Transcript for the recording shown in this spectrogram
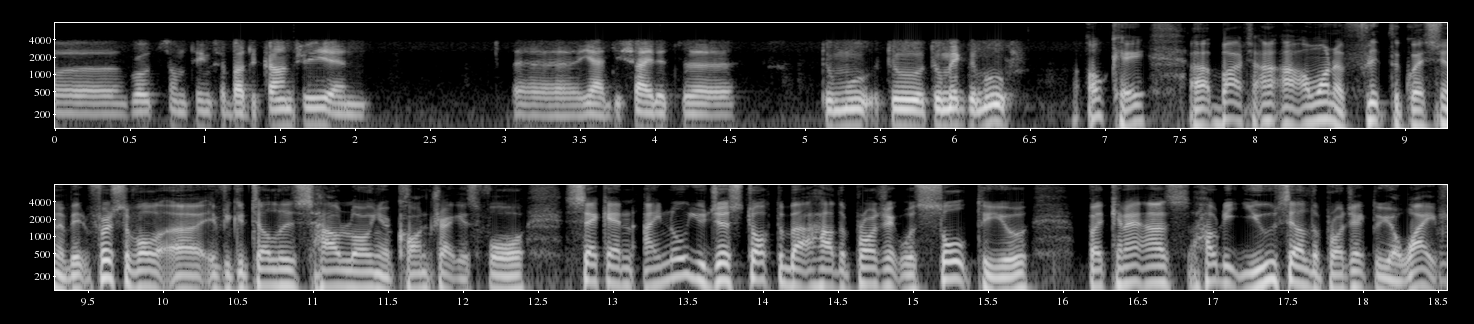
uh, wrote some things about the country and uh, yeah, decided uh, to move to to make the move. Okay, uh, but I, I want to flip the question a bit. First of all, uh, if you could tell us how long your contract is for. Second, I know you just talked about how the project was sold to you, but can I ask, how did you sell the project to your wife?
